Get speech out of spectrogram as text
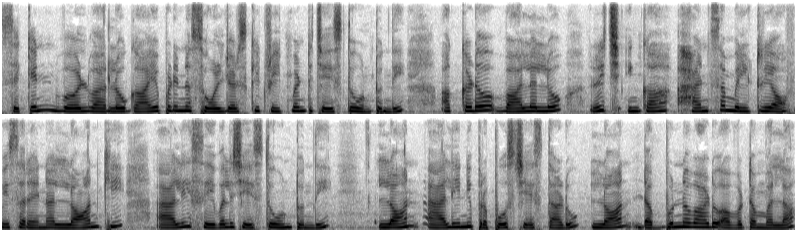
సెకండ్ వరల్డ్ వార్లో గాయపడిన సోల్జర్స్కి ట్రీట్మెంట్ చేస్తూ ఉంటుంది. అక్కడ వాళ్ళల్లో రిచ్ ఇంకా హ్యాండ్సమ్ మిలిటరీ ఆఫీసర్ అయిన లాన్కి యాలీ సేవలు చేస్తూ ఉంటుంది. లాన్ యాలీని ప్రపోజ్ చేస్తాడు. లాన్ డబ్బున్నవాడు అవ్వటం వల్ల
